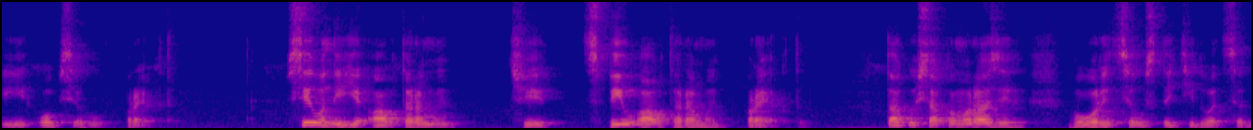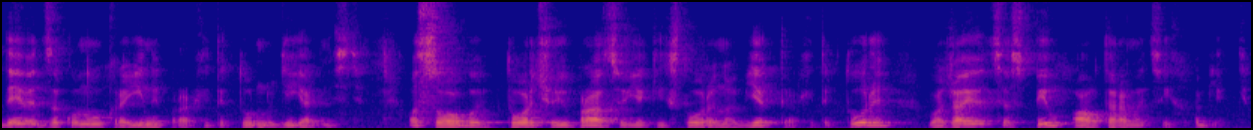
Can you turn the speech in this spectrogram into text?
і обсягу проєкту. Всі вони є авторами чи співавторами проєкту. Так, у всякому разі, говориться у статті 29 закону України про архітектурну діяльність. Особи, творчою працею яких створено об'єкти архітектури, вважаються співавторами цих об'єктів.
